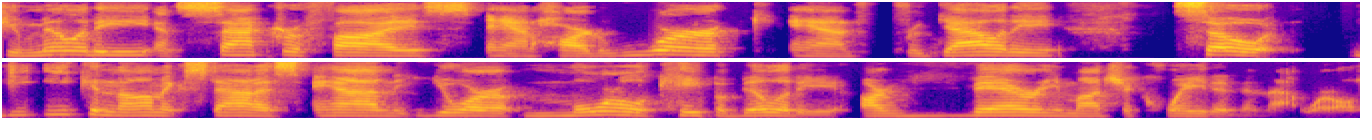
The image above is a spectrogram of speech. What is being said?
humility and sacrifice and hard work and frugality. So the economic status and your moral capability are very much equated in that world.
